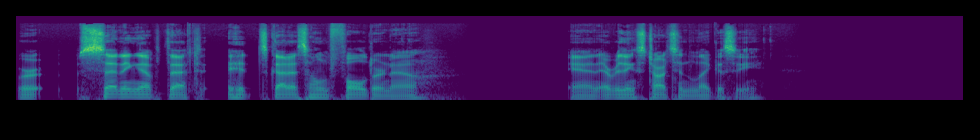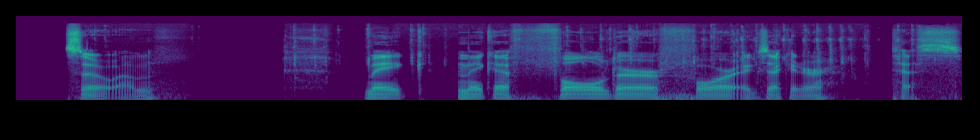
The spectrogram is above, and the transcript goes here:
we're setting up that it's got its own folder now, and everything starts in legacy. So um, make make a folder for executor tests.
